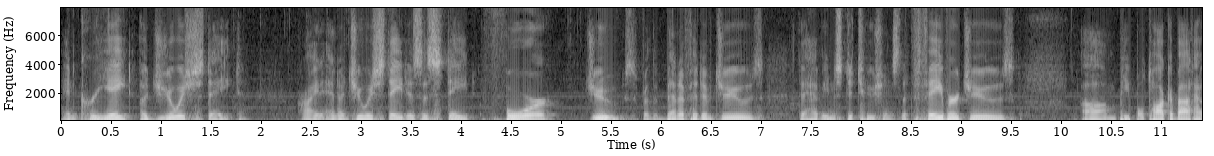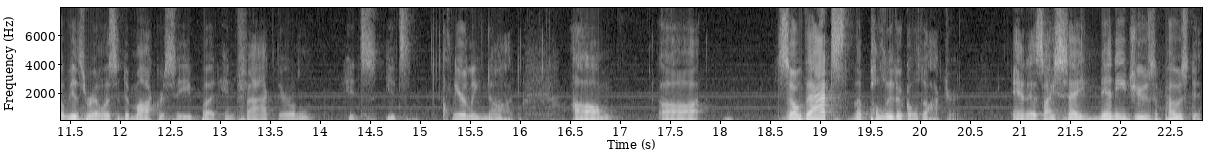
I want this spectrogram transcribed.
and create a Jewish state, right? And a Jewish state is a state for Jews, for the benefit of Jews. They have institutions that favor Jews. Um, people talk about how Israel is a democracy, but in fact, it's it's clearly not. Um, uh, so that's the political doctrine. And as I say, many Jews opposed it.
